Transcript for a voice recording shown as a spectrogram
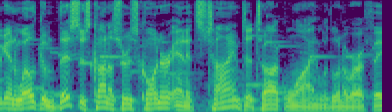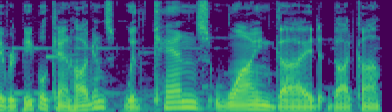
again, welcome. This is Connoisseur's Corner, and it's time to talk wine with one of our favorite people, Ken Hoggins, with kenswineguide.com.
